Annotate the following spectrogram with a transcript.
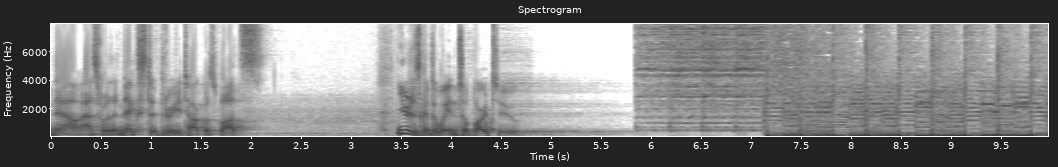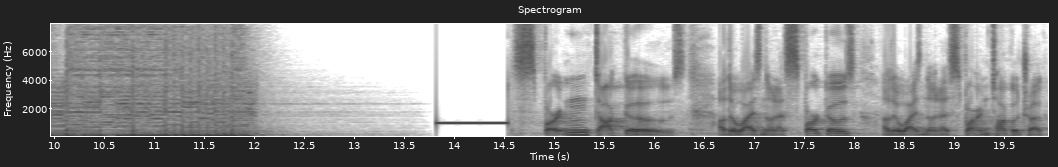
Now, as for the next three taco spots, you're just going to wait until part two. Spartan Tacos, otherwise known as Sparcos, otherwise known as Spartan Taco Truck,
